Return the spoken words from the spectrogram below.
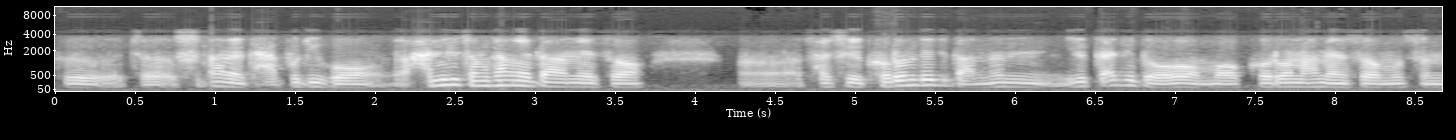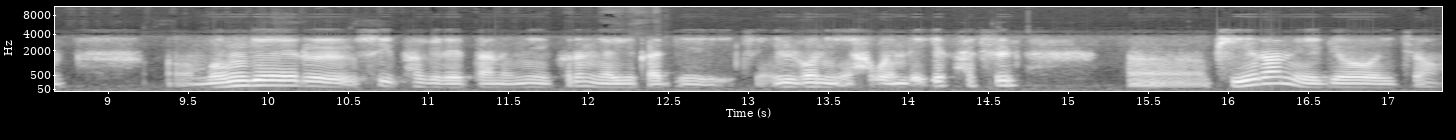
그 저 수단을 다 부리고 한일 정상회담에서 어 사실 거론되지도 않는 일까지도 뭐 거론하면서 무슨 어, 멍게를 수입하기로 했다느니 그런 이야기까지 일본이 하고 있는데 이게 사실 어, 비열한 외교이죠.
